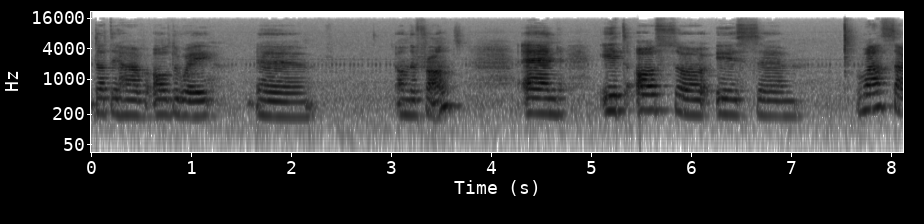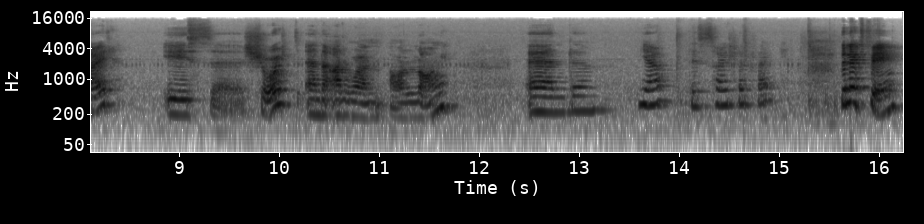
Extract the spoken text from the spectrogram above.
that they have all the way uh, on the front. And it also is um, one side is uh, short and the other one are long. And um, yeah this is how it looks like. The next thing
